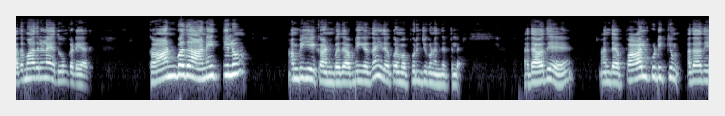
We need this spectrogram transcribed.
அது மாதிரிலாம் எதுவும் கிடையாது. காண்பது அனைத்திலும் அம்பிகையை காண்பது அப்படிங்கிறது தான் இதை நம்ம புரிஞ்சுக்கணும் இந்த இடத்துல. அதாவது அந்த பால் குடிக்கும் அதாவது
